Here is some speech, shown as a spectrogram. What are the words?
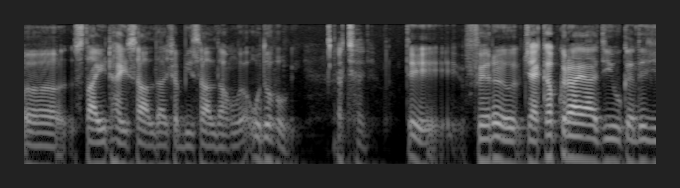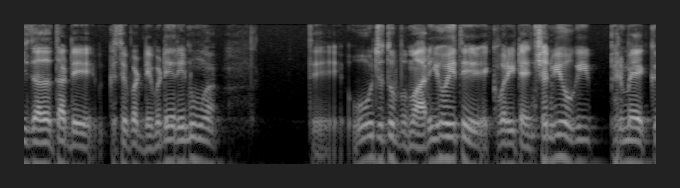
ਅਹ, 27 28 ਸਾਲ ਦਾ 26 ਸਾਲ ਦਾ ਹੋਊਗਾ ਉਦੋਂ ਹੋ ਗਈ। ਅੱਛਾ ਜੀ। ਤੇ ਫਿਰ ਚੈੱਕਅਪ ਕਰਾਇਆ ਜੀ, ਉਹ ਕਹਿੰਦੇ ਜੀ ਜ਼ਿਆਦਾ ਤੁਹਾਡੇ ਕਿਸੇ ਵੱਡੇ ਵਡੇਰੇ ਨੂੰ ਆ। ਤੇ ਉਹ ਜਦੋਂ ਬਿਮਾਰੀ ਹੋਈ ਤੇ ਇੱਕ ਵਾਰੀ ਟੈਨਸ਼ਨ ਵੀ ਹੋ ਗਈ। ਫਿਰ ਮੈਂ ਇੱਕ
